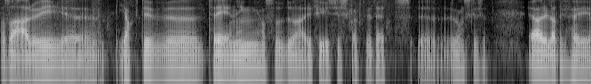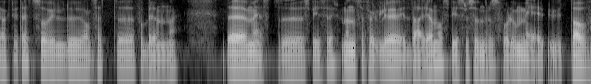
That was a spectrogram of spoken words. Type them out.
Altså er du i, uh, i aktiv uh, trening, altså du er i fysisk aktivitet, eh, ganske ja, relativt høy aktivitet, så vil du uansett eh, forbrenne det meste du spiser. Men selvfølgelig der igjen, da, spiser du sunnere, så får du jo mer ut av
